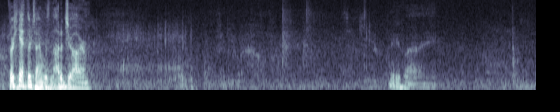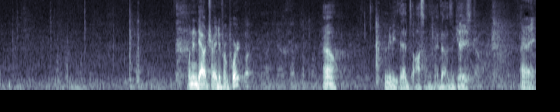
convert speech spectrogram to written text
Third, yeah, third time was not a charm. If I. When in doubt, try a different port. Oh, maybe that's awesome if that was the case. All right.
